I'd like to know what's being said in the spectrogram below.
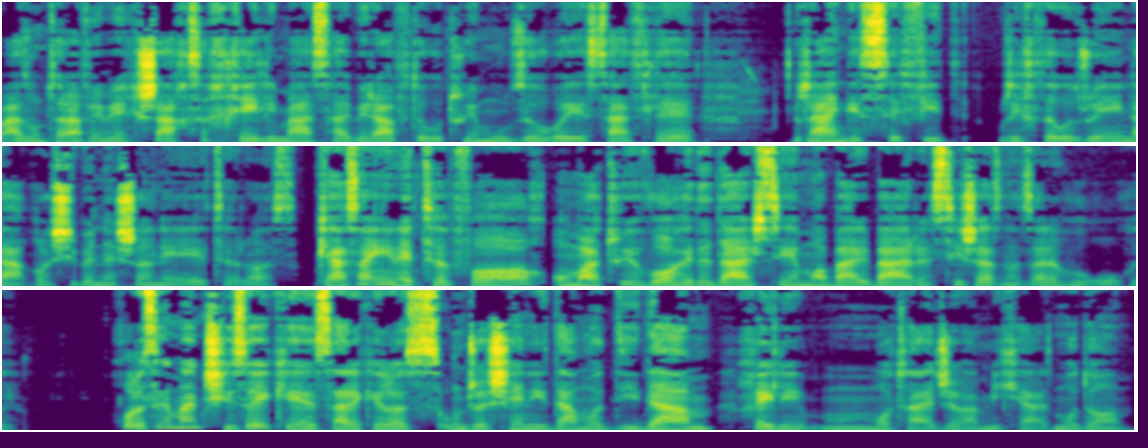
از اون طرف یک شخص خیلی مذهبی رفته بود توی موزه و با یه سطل رنگ سفید ریخته بود روی این نقاشی به نشانه اعتراض. که اصلا این اتفاق اومد توی واحد درسی ما برای بررسیش از نظر حقوقی. خلاصه من چیزایی که سر کلاس اونجا شنیدم و دیدم خیلی متعجبم می‌کرد مدام.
